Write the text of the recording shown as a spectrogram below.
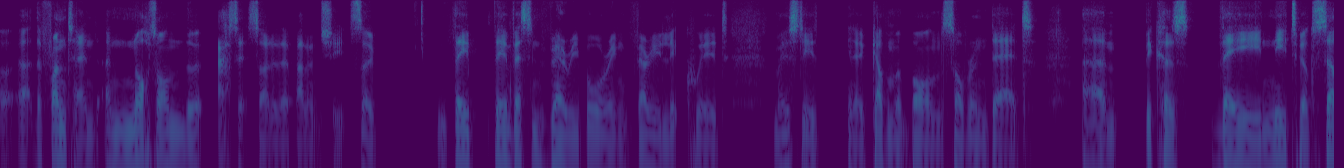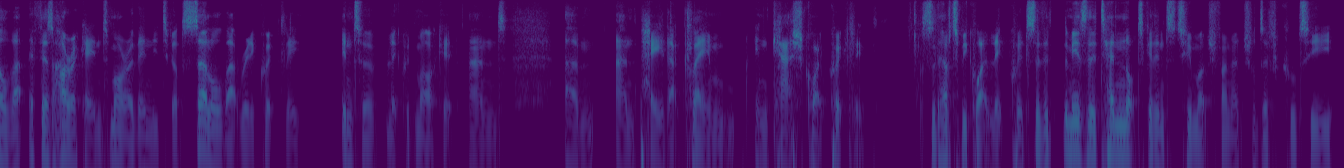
uh, at the front end and not on the asset side of their balance sheet. So they they invest in very boring, very liquid, mostly you know government bonds, sovereign debt, um, because they need to be able to sell that. If there's a hurricane tomorrow, they need to be able to sell all that really quickly into a liquid market and um, and pay that claim in cash quite quickly. So they have to be quite liquid. So that, means they tend not to get into too much financial difficulty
